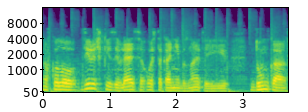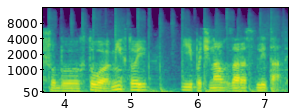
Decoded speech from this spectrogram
навколо зірочки з'являється ось така, ніби знаєте, її думка, щоб хто міг, той і починав зараз літати.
